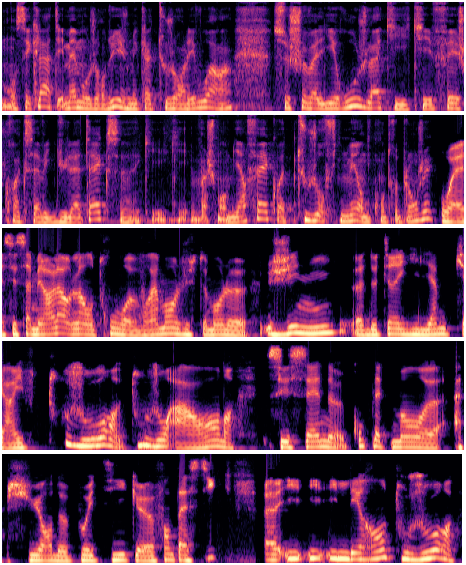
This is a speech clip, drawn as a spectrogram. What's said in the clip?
on s'éclate. Et même aujourd'hui, je m'éclate toujours à les voir. Hein. Ce chevalier rouge là, qui, qui est fait, je crois que c'est avec du latex, euh, qui, qui, est vachement bien fait, quoi. Toujours filmé en contre-plongée. Ouais, c'est ça. Mais alors là, là, on trouve vraiment justement le génie de Terry Gilliam qui arrive toujours, toujours à rendre ces scènes complètement euh, absurdes, poétiques, euh, fantastiques. Euh, il, il, il, les rend toujours,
